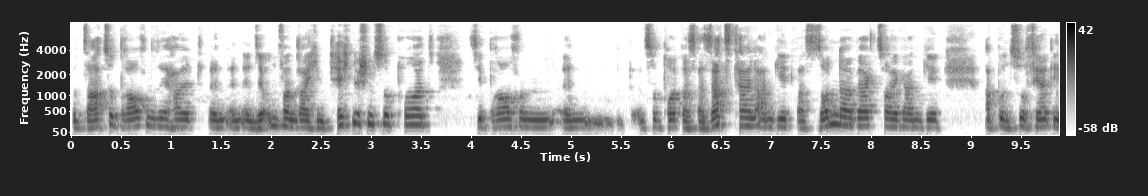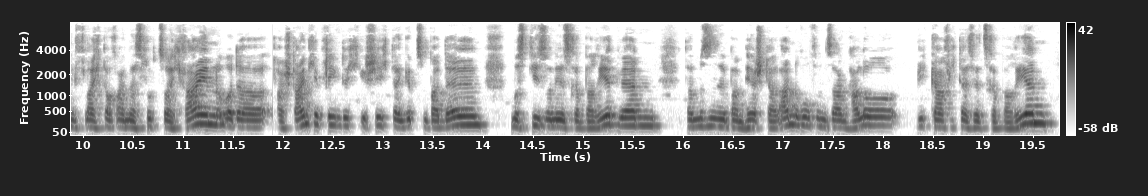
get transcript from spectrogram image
Und dazu brauchen sie halt einen, einen sehr umfangreichen technischen Support. Sie brauchen einen, Support, was Ersatzteile angeht, was Sonderwerkzeuge angeht. Ab und zu fährt ihnen vielleicht auch ein das Flugzeug rein oder ein paar Steinchen fliegen durch die Geschichte. Dann gibt es ein paar Dellen, muss dies und jenes repariert werden. Dann müssen sie beim Hersteller anrufen und sagen, hallo, wie darf ich das jetzt reparieren?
